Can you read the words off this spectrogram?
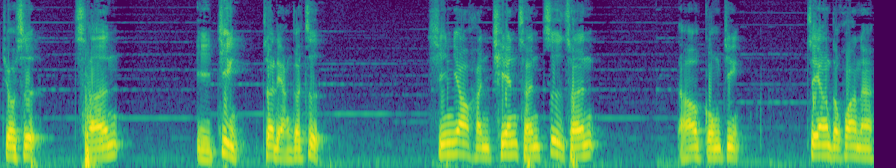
就是诚以敬。这两个字，心要很虔诚、至诚，然后恭敬，这样的话呢，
